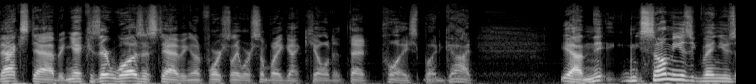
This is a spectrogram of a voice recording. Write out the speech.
backstabbing. Yeah, because there was a stabbing, unfortunately, where somebody got killed at that place. But God, yeah, some music venues.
